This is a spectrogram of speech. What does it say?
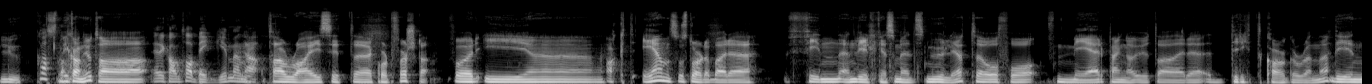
Lucas, da? Vi kan jo ta Eller kan ta begge, men Ja, ta Rye sitt uh, kort først, da. For i uh, akt én så står det bare Finn en hvilken som helst mulighet til å få mer penger ut av det dritt-cargo-runnet. Din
